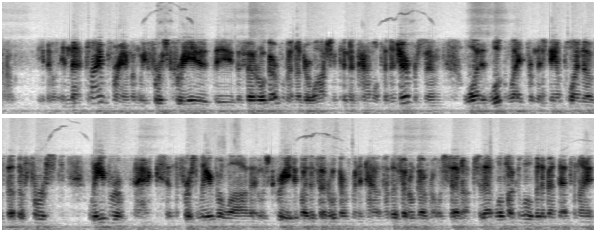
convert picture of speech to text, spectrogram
um, you know, in that time frame when we first created the, the federal government under Washington and Hamilton and Jefferson, what it looked like from the standpoint of the, the first labor acts and the first labor law that was created by the federal government and how, how the federal government was set up. So that we'll talk a little bit about that tonight.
